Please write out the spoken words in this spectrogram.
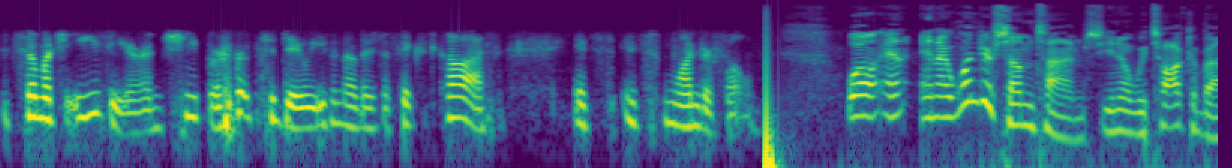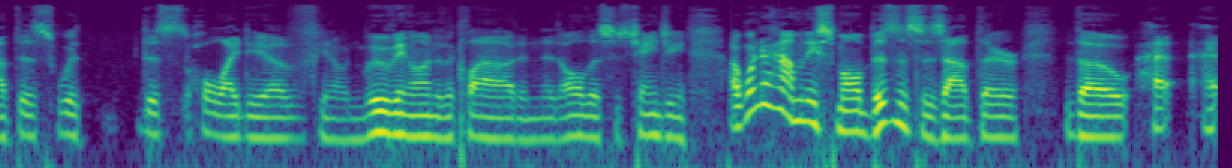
it's so much easier and cheaper to do, even though there's a fixed cost. it's it's wonderful. Well, and and I wonder sometimes, you know, we talk about this with this whole idea of you know moving on to the cloud and that all this is changing. I wonder how many small businesses out there, though, ha, ha,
